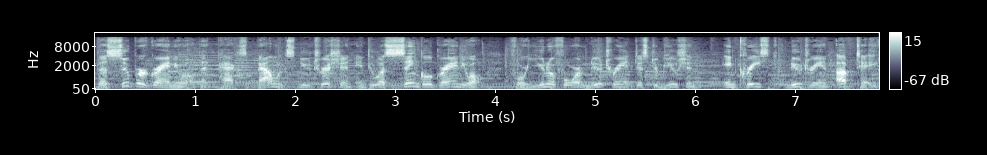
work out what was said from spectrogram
the super granule that packs balanced nutrition into a single granule for uniform nutrient distribution, increased nutrient uptake,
